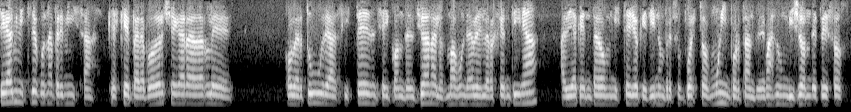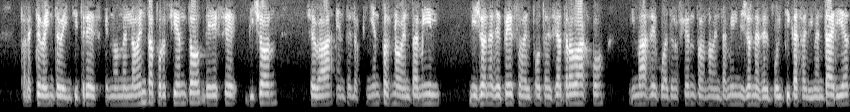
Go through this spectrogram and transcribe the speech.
llegué al ministerio con una premisa, que es que para poder llegar a darle cobertura, asistencia y contención a los más vulnerables de la Argentina, había que entrar a un ministerio que tiene un presupuesto muy importante, de más de un billón de pesos para este 2023, en donde el 90% de ese billón se va entre los 590 mil millones de pesos del potencial trabajo y más de 490 mil millones de políticas alimentarias,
